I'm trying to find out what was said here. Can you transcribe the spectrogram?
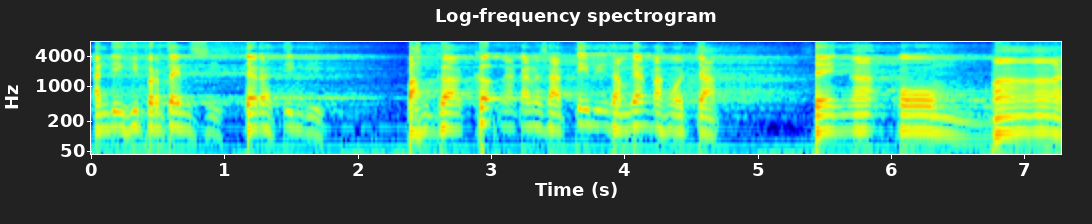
andi hipertensi darah tinggi. Bangga ke ngakan sate bi sampean pah ngocak tengak komat.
